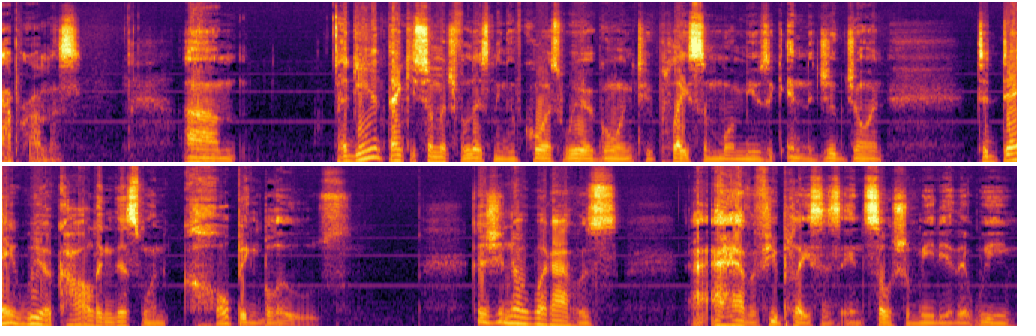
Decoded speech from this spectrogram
I promise. Um, again, thank you so much for listening. Of course, we are going to play some more music in the juke joint. Today, we are calling this one Coping Blues. Because you know what? I was. I have a few places in social media that we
